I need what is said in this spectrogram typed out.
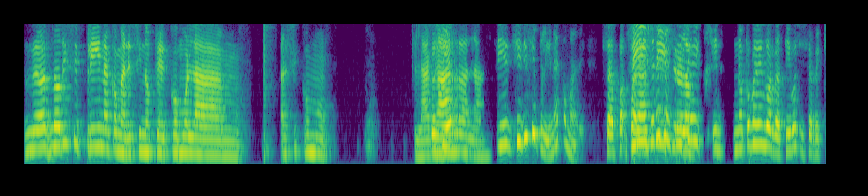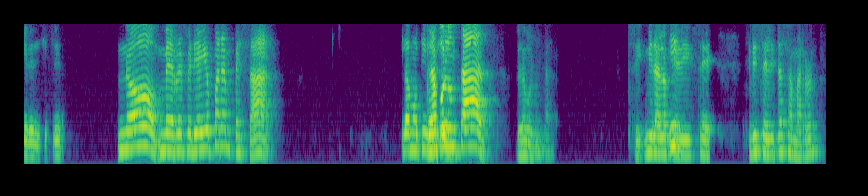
No, no disciplina, comadre, sino que como la, mm, así como la pues garra, sí, la... Sí, sí, disciplina, comadre. O sea, pa, sí, para hacer ejercicio la... y no comer engordativos sí se requiere disciplina. No, me refería yo para empezar. La motivación. La voluntad. La voluntad. Sí, mira lo que y, dice Griselita Zamarrón.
